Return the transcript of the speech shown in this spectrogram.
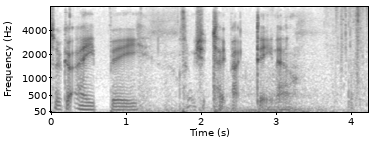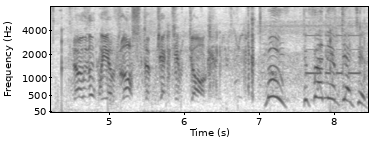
So we've got A, B. I think we should take back D now. Know that we have lost objective dog. Move! Defend the objective!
